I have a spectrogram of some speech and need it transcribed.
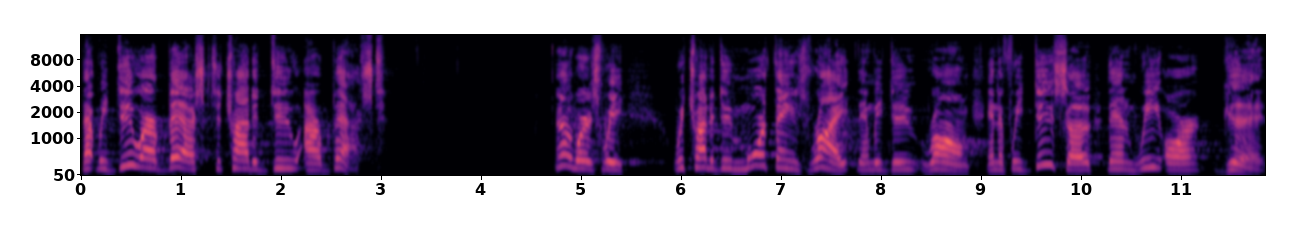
That we do our best to try to do our best. In other words, we, we try to do more things right than we do wrong. And if we do so, then we are good.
